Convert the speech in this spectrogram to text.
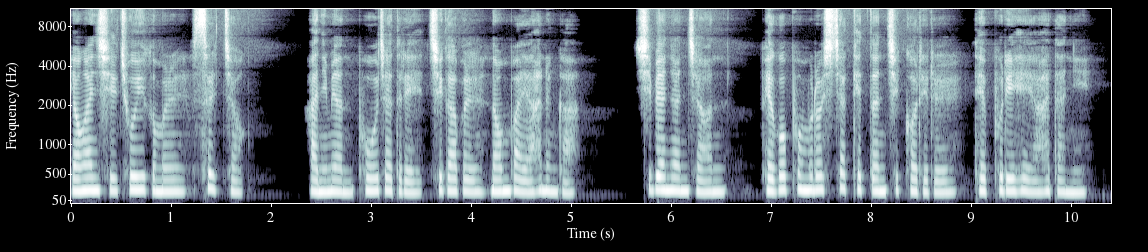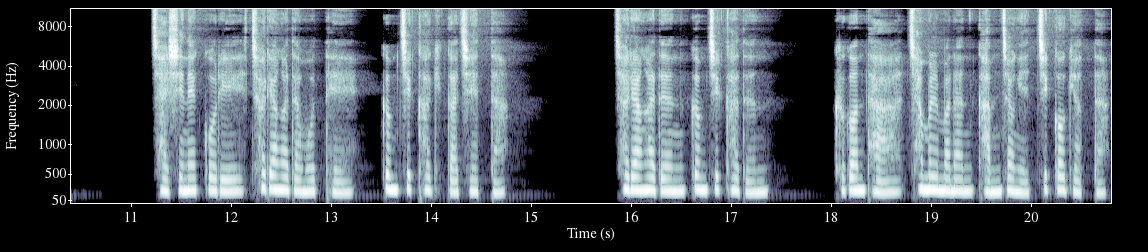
영안실 조의금을 슬쩍 아니면 보호자들의 지갑을 넘봐야 하는가? 10여 년 전 배고픔으로 시작했던 짓거리를 되풀이해야 하다니 자신의 꼴이 처량하다 못해 끔찍하기까지 했다. 처량하든 끔찍하든 그건 다 참을 만한 감정의 찌꺼기였다.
